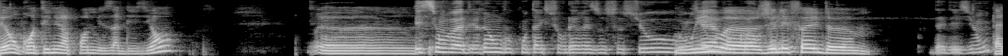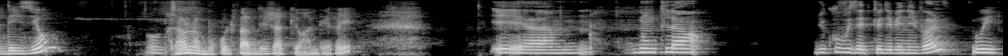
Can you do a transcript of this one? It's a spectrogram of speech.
Et on continue à prendre les adhésions. Euh, Et si on veut adhérer, on vous contacte sur les réseaux sociaux ou oui, euh, j'ai les feuilles de- d'adhésion. d'adhésion. Là, on a beaucoup de femmes déjà qui ont adhéré. Et euh, donc là, du coup, vous êtes que des bénévoles? Oui.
